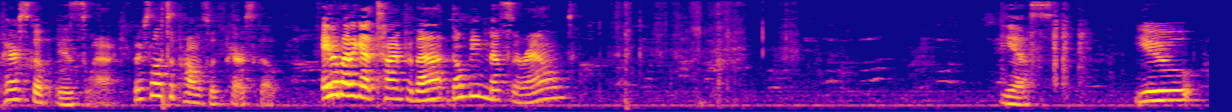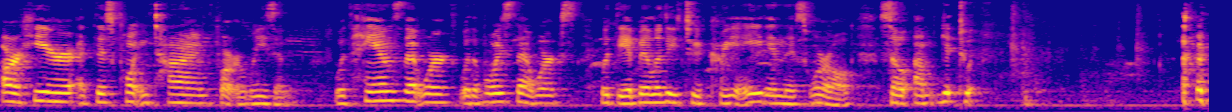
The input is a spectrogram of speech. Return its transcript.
Periscope is whack. There's lots of problems with Periscope. Ain't nobody got time for that. Don't be messing around. Yes. You are here at this point in time for a reason. With hands that work, with a voice that works, with the ability to create in this world. So um, get to it.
